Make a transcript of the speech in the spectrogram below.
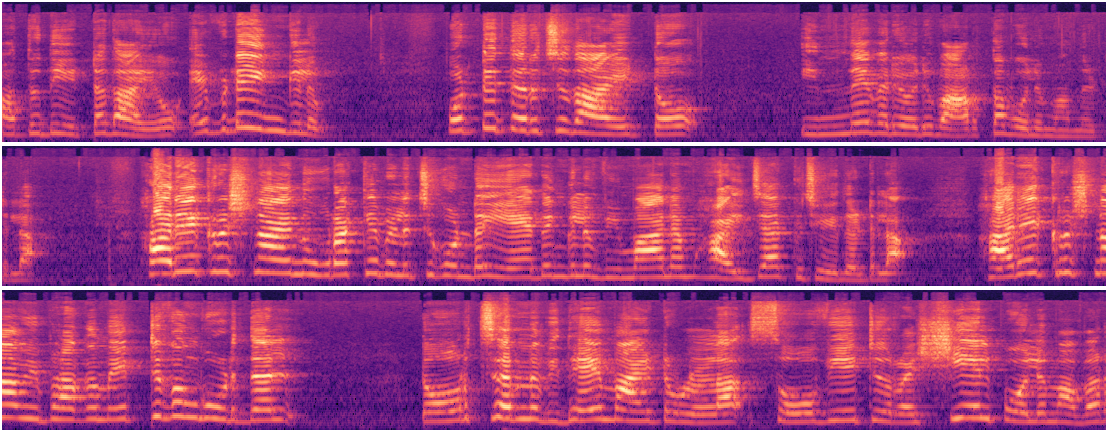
പദ്ധതി ഇട്ടതായോ? എവിടെയെങ്കിലും പൊട്ടിത്തെറിച്ചതായിട്ടോ? ഇന്നേ വരെ ഒരു വാർത്ത പോലും വന്നിട്ടില്ല. ഹരേ കൃഷ്ണ എന്ന് ഉറക്കെ വിളിച്ചുകൊണ്ട് ഏതെങ്കിലും വിമാനം ഹൈജാക്ക് ചെയ്തിട്ടില്ല. ഹരേ കൃഷ്ണ വിഭാഗം ഏറ്റവും കൂടുതൽ ടോർച്ചറിന് വിധേയമായിട്ടുള്ള സോവിയറ്റ് റഷ്യയിൽ പോലും അവർ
